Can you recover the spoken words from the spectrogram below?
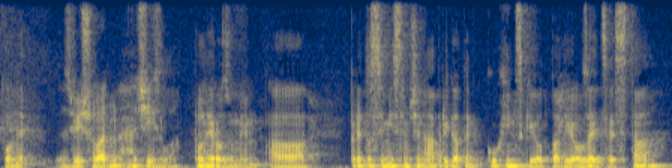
Plne... zvyšovať na čísla. Plne rozumiem. A preto si myslím, že napríklad ten kuchynský odpad je ozaj cesta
